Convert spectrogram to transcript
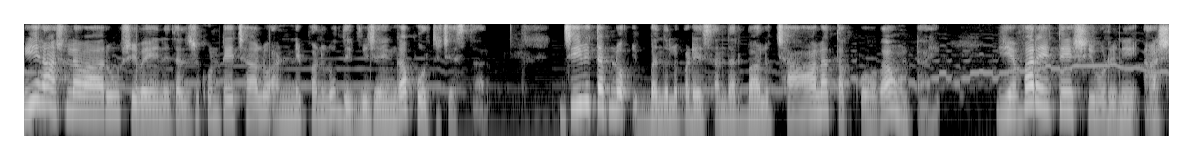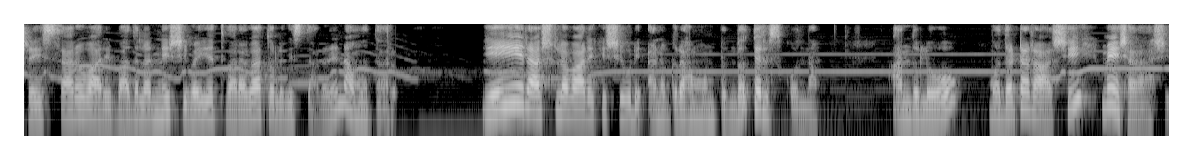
ఈ రాశుల వారు శివయ్యని తలుచుకుంటే చాలు అన్ని పనులు దిగ్విజయంగా పూర్తి చేస్తారు. జీవితంలో ఇబ్బందులు పడే సందర్భాలు చాలా తక్కువగా ఉంటాయి. ఎవరైతే శివుడిని ఆశ్రయిస్తారో వారి బాధలన్నీ శివయ్య త్వరగా తొలగిస్తాడని నమ్ముతారు. ఏ ఏ రాశుల వారికి శివుడి అనుగ్రహం ఉంటుందో తెలుసుకుందాం. అందులో మొదట రాశి మేషరాశి.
